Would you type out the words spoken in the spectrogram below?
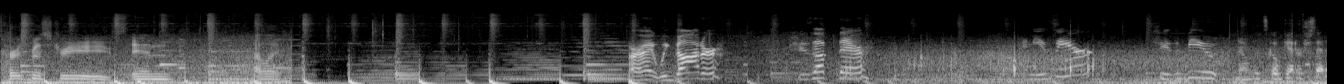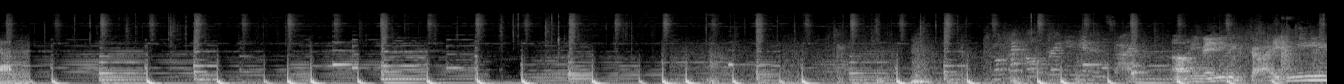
Christmas trees in LA. All right, we got her. She's up there. Can you see her? She's a beaut. Now let's go get her set up. Guide me.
